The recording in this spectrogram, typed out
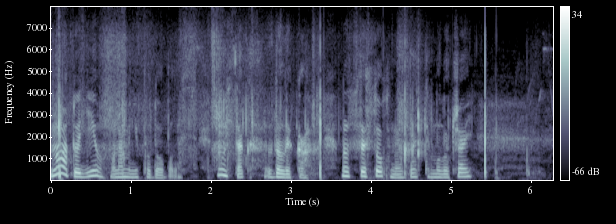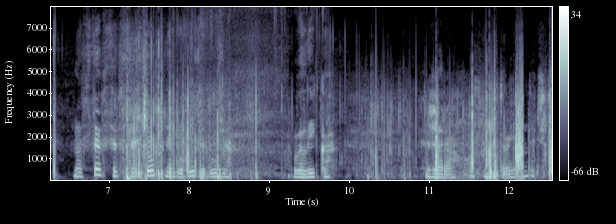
Ну, а тоді вона мені подобалась. Ну, ось так, здалека. Ну, все сохне, бачите, молочай. Ну, все-все-все сохне, бо дуже-дуже велика жара. Ось мої трояндочки.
